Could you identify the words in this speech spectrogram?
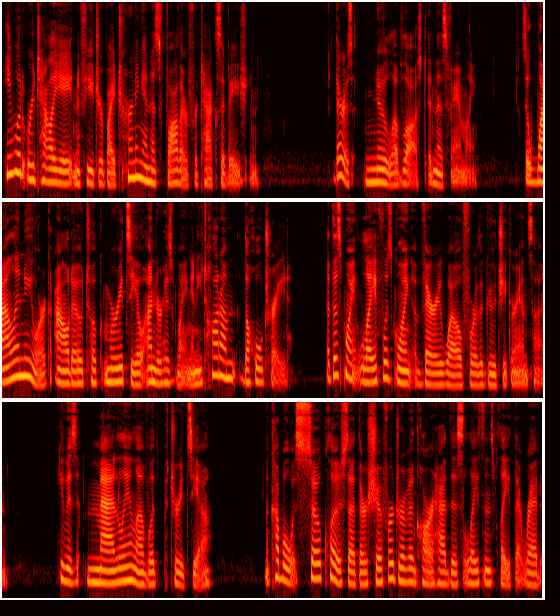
He would retaliate in the future by turning in his father for tax evasion. There is no love lost in this family. So while in New York, Aldo took Maurizio under his wing and he taught him the whole trade. At this point, life was going very well for the Gucci grandson. He was madly in love with Patrizia. The couple was so close that their chauffeur driven car had this license plate that read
